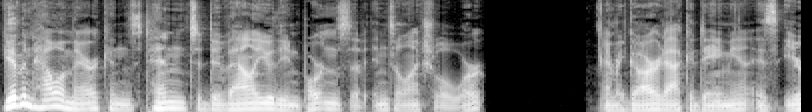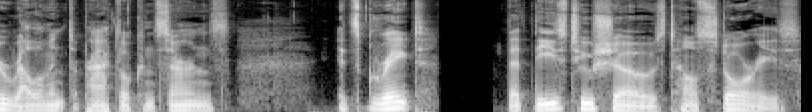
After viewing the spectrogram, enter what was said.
Given how Americans tend to devalue the importance of intellectual work and regard academia as irrelevant to practical concerns, it's great that these two shows tell stories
